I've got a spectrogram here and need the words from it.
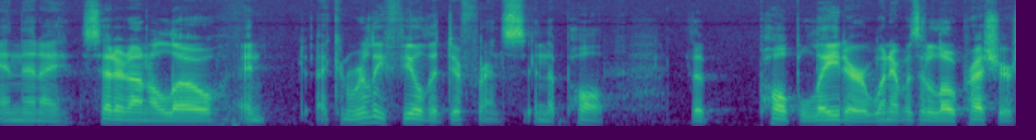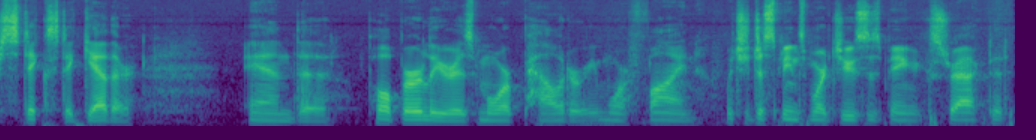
and then I set it on a low and I can really feel the difference in the pulp. The pulp later, when it was at a low pressure, sticks together and the pulp earlier is more powdery, more fine, which just means more juice is being extracted.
